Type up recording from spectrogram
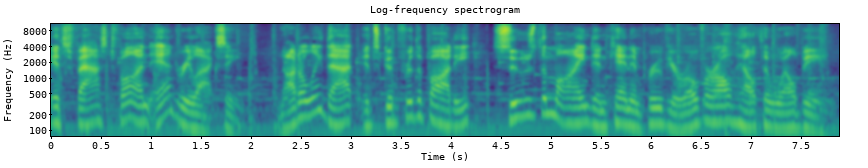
It's fast, fun, and relaxing. Not only that, it's good for the body, soothes the mind, and can improve your overall health and well being.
